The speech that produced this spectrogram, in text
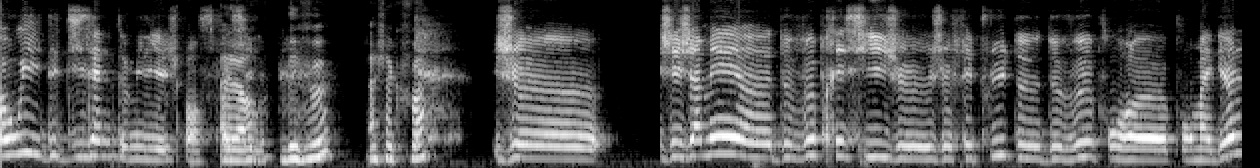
Oh oui, des dizaines de milliers, je pense. Facile. Alors, des vœux à chaque fois? Je j'ai jamais euh, de vœux précis. Je je fais plus de, de vœux pour euh, pour ma gueule,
